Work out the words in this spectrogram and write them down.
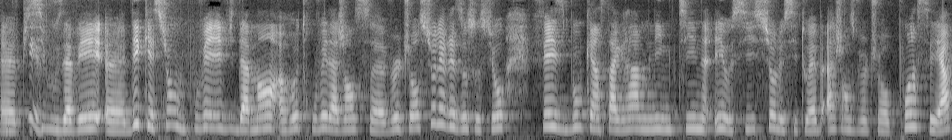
Euh, puis si vous avez euh, des questions, vous pouvez évidemment retrouver l'agence Virtual sur les réseaux sociaux, Facebook, Instagram, LinkedIn et aussi sur le site web agencevirtual.ca.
